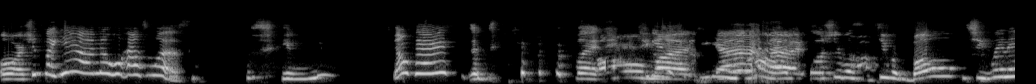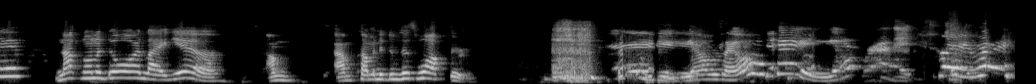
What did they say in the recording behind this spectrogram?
Or she was like, "Yeah, I know who house was." okay. but oh she my God. So she was she was bold. She went in, knocked on the door, like, yeah, I'm I'm coming to do this walkthrough. Hey. I was like, okay, all right. Right, right.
